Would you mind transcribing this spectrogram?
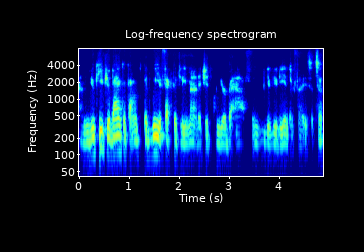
And you keep your bank account, but we effectively manage it on your behalf and give you the interface, etc.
